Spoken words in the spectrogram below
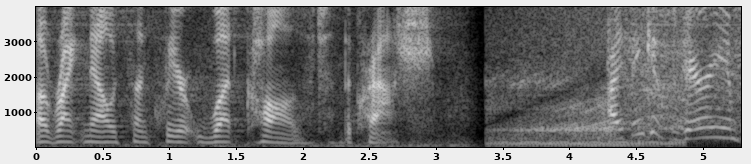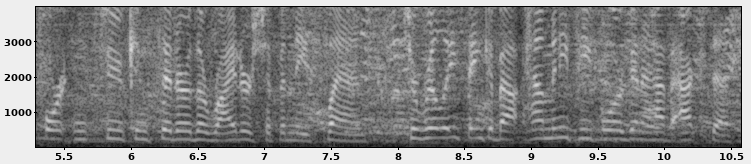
Uh, right now, it's unclear what caused the crash. I think it's very important to consider the ridership in these plans, to really think about how many people are going to have access.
